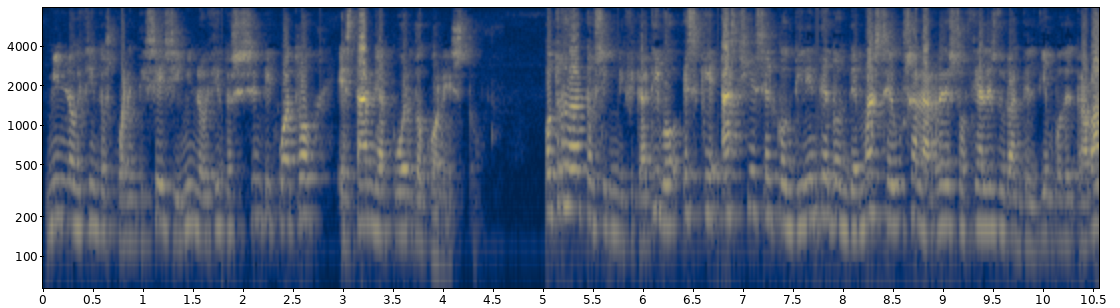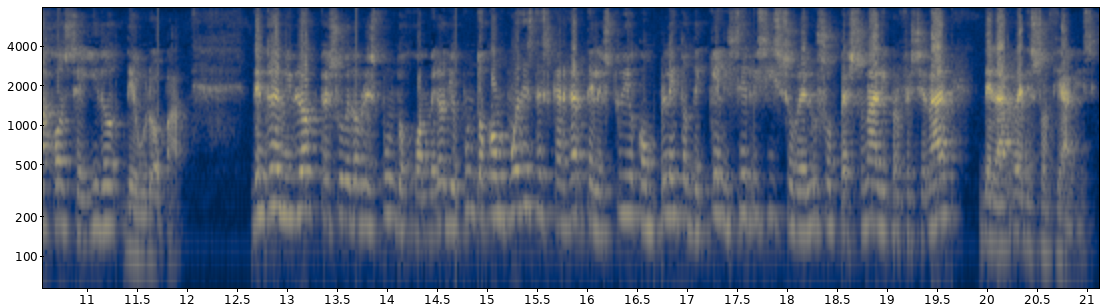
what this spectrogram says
1946 y 1964, están de acuerdo con esto. Otro dato significativo es que Asia es el continente donde más se usan las redes sociales durante el tiempo de trabajo, seguido de Europa. Dentro de mi blog www.juanmerodio.com puedes descargarte el estudio completo de Kelly Services sobre el uso personal y profesional de las redes sociales.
